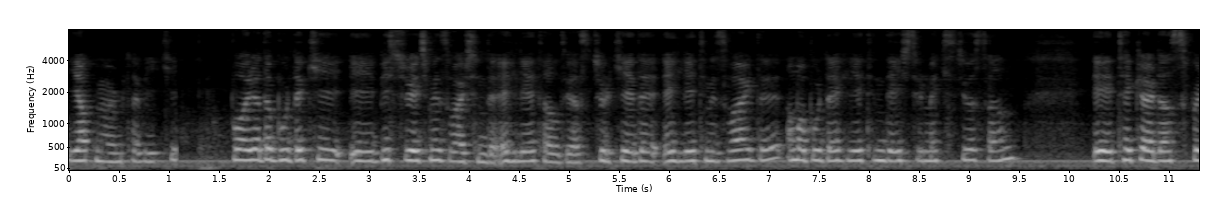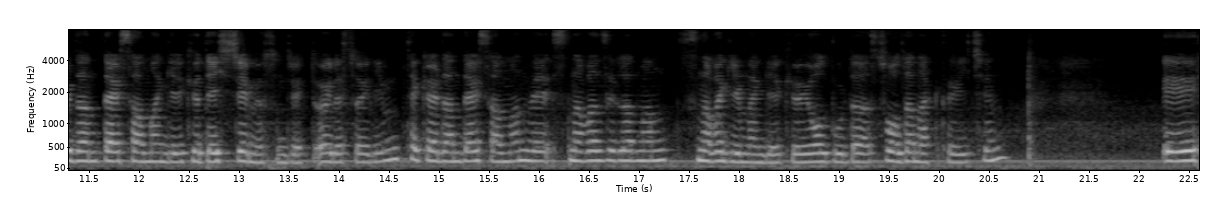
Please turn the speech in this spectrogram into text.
yapmıyorum tabii ki. Bu arada buradaki e, bir sürecimiz var şimdi. Ehliyet alacağız. Türkiye'de ehliyetimiz vardı ama burada ehliyetini değiştirmek istiyorsan e, tekrardan sıfırdan ders alman gerekiyor. Değiştiremiyorsun direkt öyle söyleyeyim. Tekrardan ders alman ve sınava hazırlanman, sınava girmen gerekiyor. Yol burada soldan aktığı için. E,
